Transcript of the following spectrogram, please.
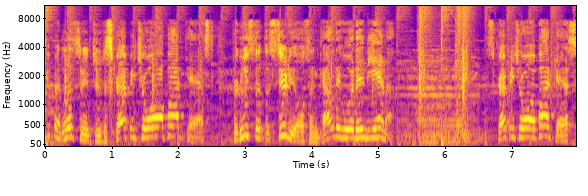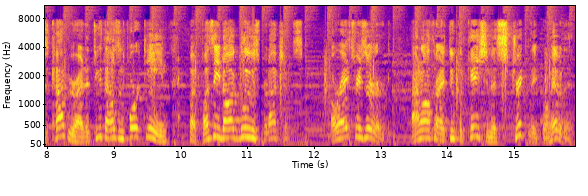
You've been listening to the Scrappy Chihuahua podcast, produced at the studios in Gollywood, Indiana. Scrappy Chihuahua podcast is copyrighted 2014 by Fuzzy Dog Blues Productions. All rights reserved. Unauthorized duplication is strictly prohibited.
